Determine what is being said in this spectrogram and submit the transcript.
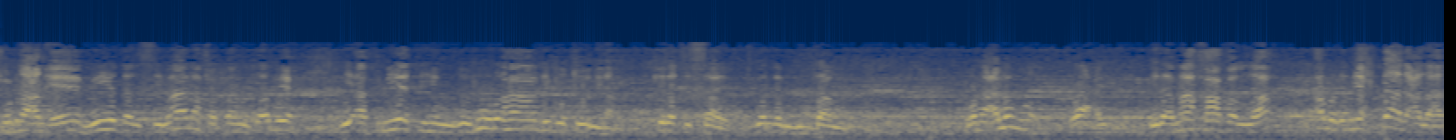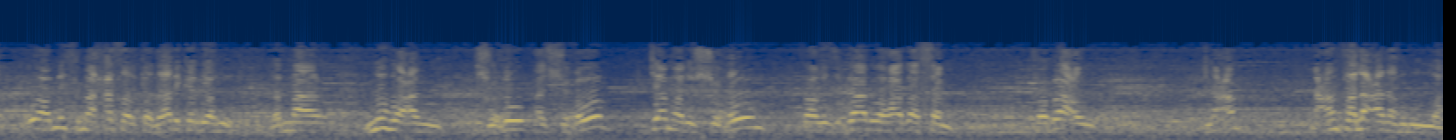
شرعا إيه؟ بيضا سمانا فتنتبه لأفنيتهم ظهورها لبطونها. كده السايب تقلب قدامهم ومعلوم واحد إذا ما خاف الله ابدا يحتال على هذا. ومثل ما حصل كذلك اليهود. لما نهوا عن شحوم الشحوم جمل الشحوم فقالوا هذا سم. فباعوا. نعم. نعم فلعنهم الله.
